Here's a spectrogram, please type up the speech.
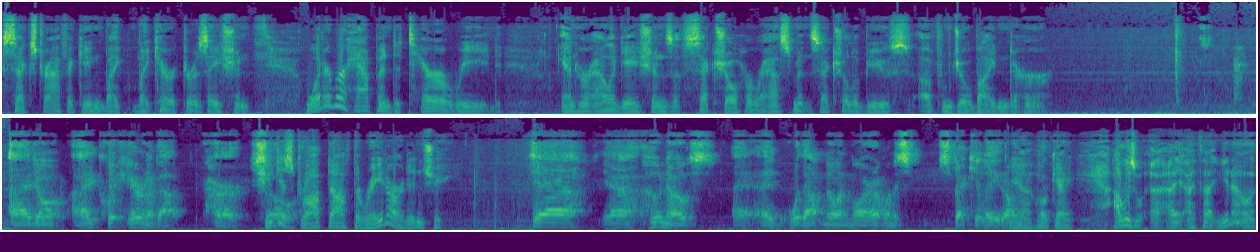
sex trafficking by by characterization. Whatever happened to Tara Reade? and her allegations of sexual harassment, sexual abuse uh, from Joe Biden to her? I don't. I quit hearing about her. She so. just dropped off the radar, didn't she? Yeah, yeah. Who knows? I, I, without knowing more, I don't want to speculate on. Yeah, it. okay. I was. I, I, thought. You know,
